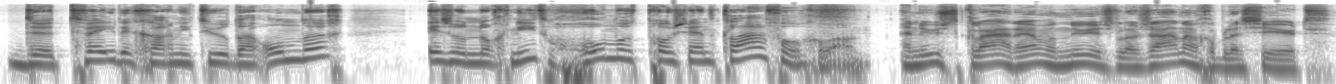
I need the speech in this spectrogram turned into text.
de tweede garnituur daaronder is er nog niet 100% klaar voor gewoon. En nu is het klaar, hè? Want nu is Lozano geblesseerd.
